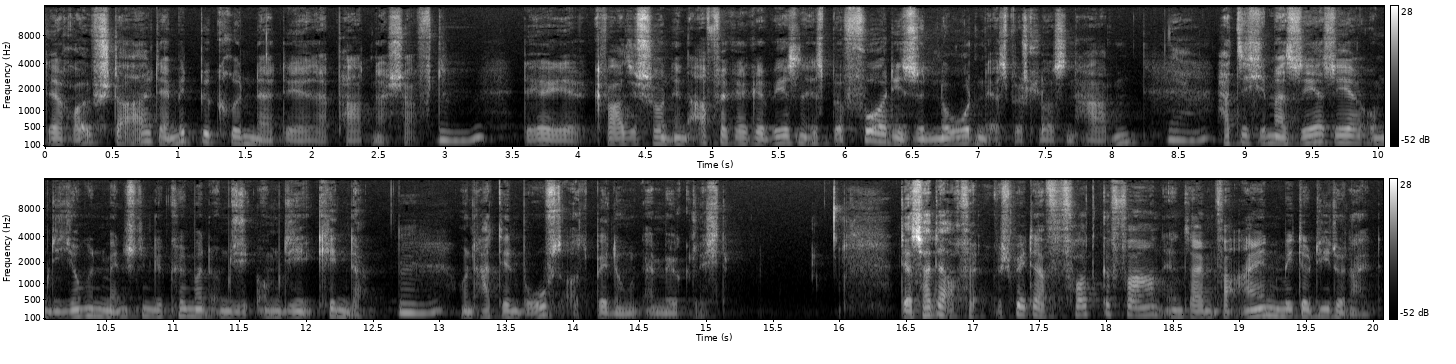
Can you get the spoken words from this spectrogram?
Der Rolf Stahl, der Mitbegründer der Partnerschaft, der quasi schon in Afrika gewesen ist, bevor die Synoden es beschlossen haben, Ja. hat sich immer sehr, sehr um die jungen Menschen gekümmert, um die, um die Kinder und hat den Berufsausbildungen ermöglicht. Das hat er auch später fortgefahren in seinem Verein Methodidonite.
